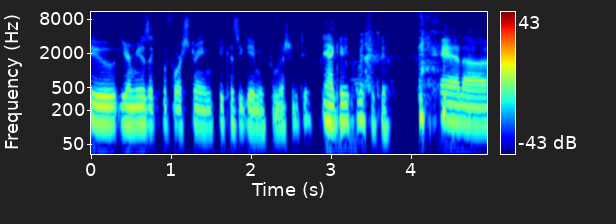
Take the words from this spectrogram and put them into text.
to your music before stream because you gave me permission to Yeah, I gave you permission to. and uh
